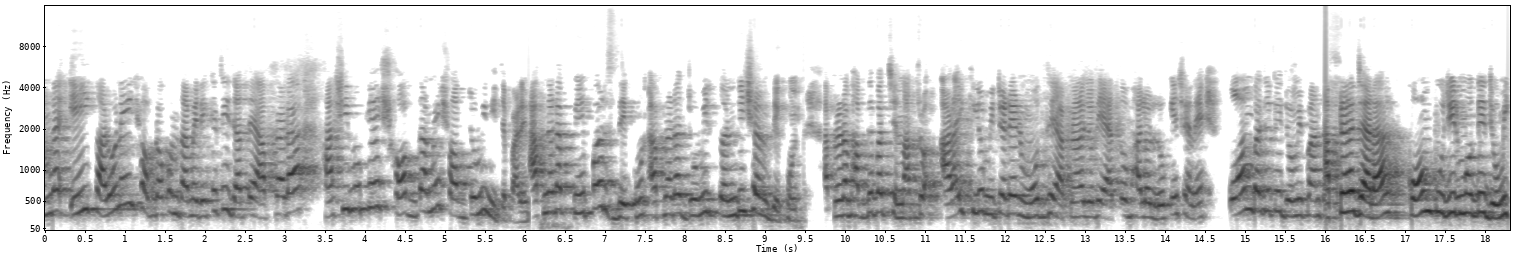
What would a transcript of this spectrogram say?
আমরা এই কারণেই সব রকম দামে রেখেছি যাতে আপনারা হাসি মুখে সব দামে সব জমি নিতে পারেন। আপনারা পেপারস দেখুন আপনারা জমির কন্ডিশন দেখুন আপনারা ভাবতে পারছেন, মাত্র আড়াই কিলোমিটারের মধ্যে আপনারা যদি এত ভালো লোকেশনে কম বাজেটে জমি পান, আপনারা যারা কম পুঁজির মধ্যে জমি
